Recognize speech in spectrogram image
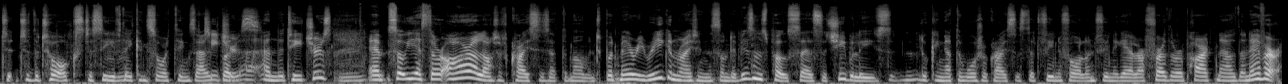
to, to the talks to see if they can sort things out. Teachers. But, uh, and the teachers. Um, so yes, there are a lot of crises at the moment. But Mary Regan, writing the Sunday Business Post, says that she believes, looking at the water crisis, that Fianna Fáil and Fine Gael are further apart now than ever.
